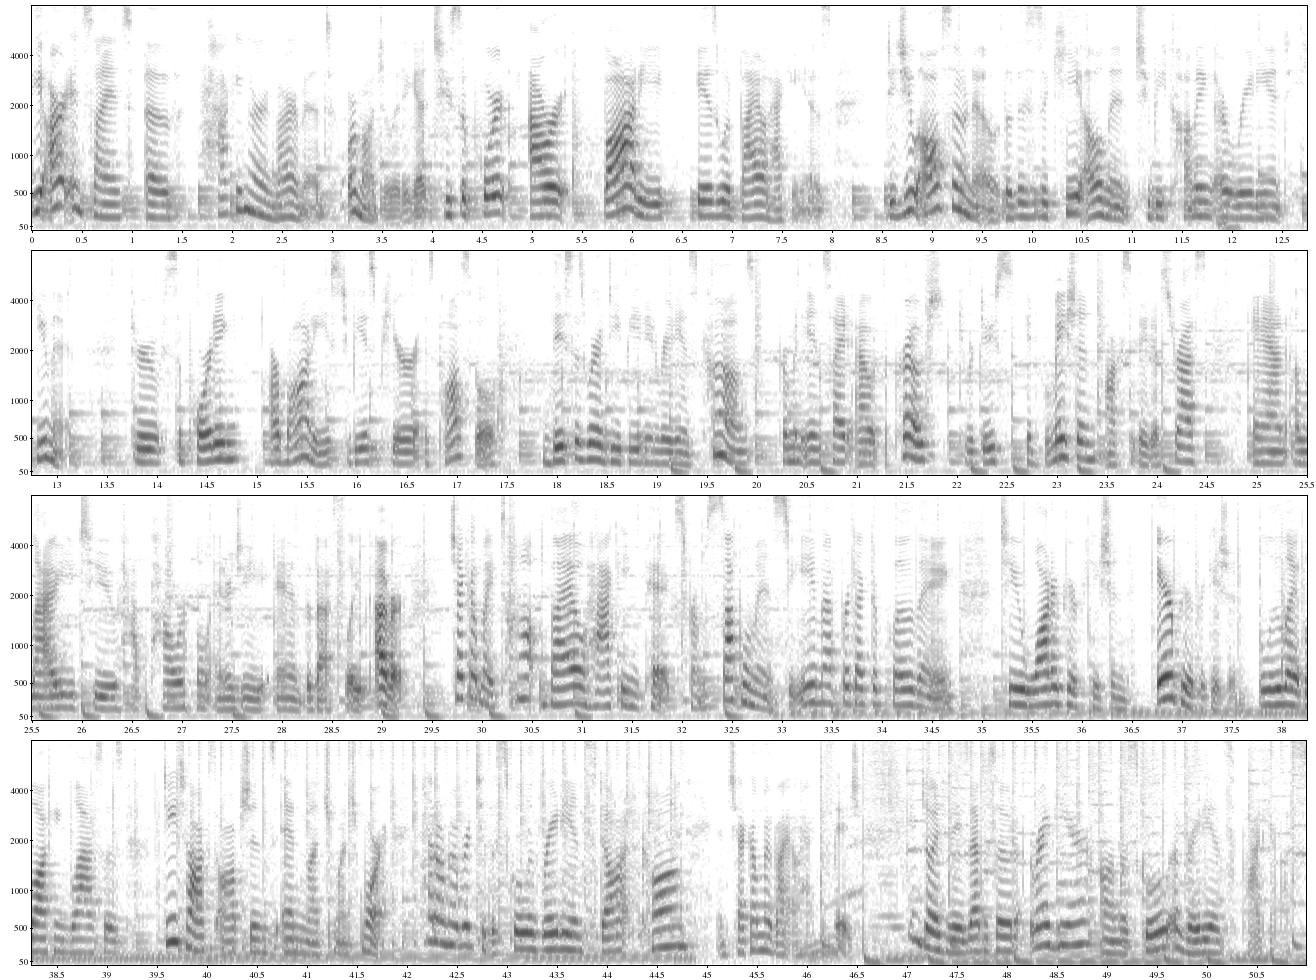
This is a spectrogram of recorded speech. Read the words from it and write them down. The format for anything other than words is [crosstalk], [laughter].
The art and science of hacking our environment or modulating it to support our body is what biohacking is. Did you also know that this is a key element to becoming a radiant human? Through supporting our bodies to be as pure as possible, this is where deep eating radiance comes from an inside out approach to reduce inflammation, oxidative stress, and allow you to have powerful energy and the best sleep ever. Check out my top biohacking picks from supplements to EMF protective clothing to water purification, air purification, blue light blocking glasses, detox options, and much, much more. Head on over to theschoolofradiance.com and check out my biohacking page. Enjoy today's episode right here on the School of Radiance podcast.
